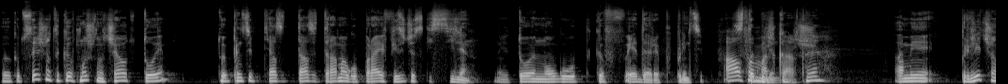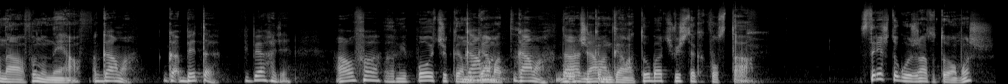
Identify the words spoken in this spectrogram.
Като срещна такъв мъж в началото, той, той принцип, тя, тази травма го прави физически силен. Нали, Той е много такъв едър е по принцип. Алфа мъжкар, е? Ами, прилича на алфа, но не е алфа. Гама. Га, бета. Ви бяха те. Алфа. Ами повече към Гама, гамата. гама, да, повече към гамата. гамата. Обаче вижте какво става. Среща го жената този мъж.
